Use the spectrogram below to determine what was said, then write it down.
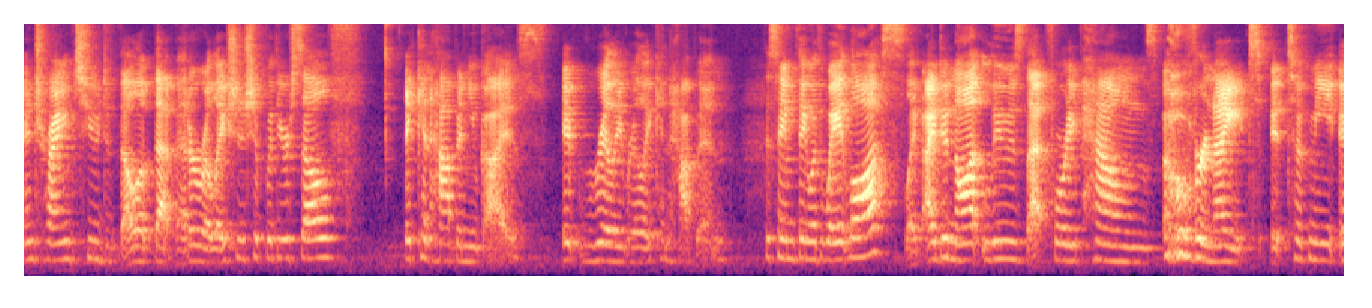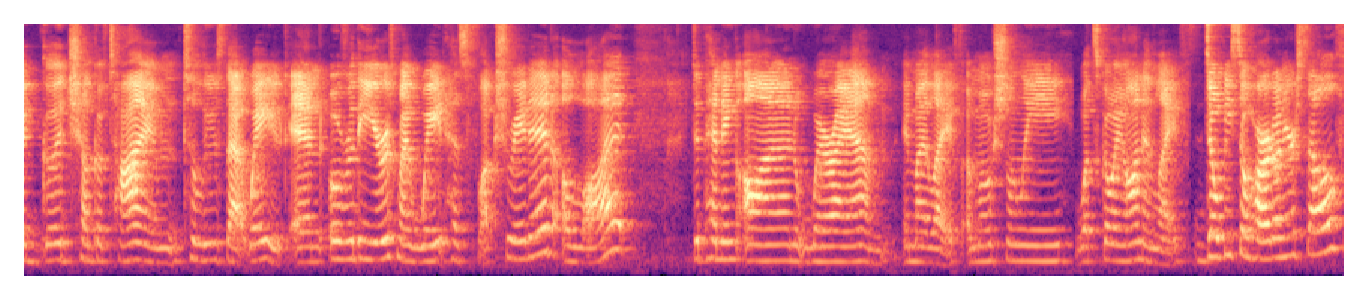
and trying to develop that better relationship with yourself, it can happen, you guys. It really, really can happen. The same thing with weight loss. Like, I did not lose that 40 pounds overnight. It took me a good chunk of time to lose that weight. And over the years, my weight has fluctuated a lot depending on where I am in my life, emotionally, what's going on in life. Don't be so hard on yourself.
